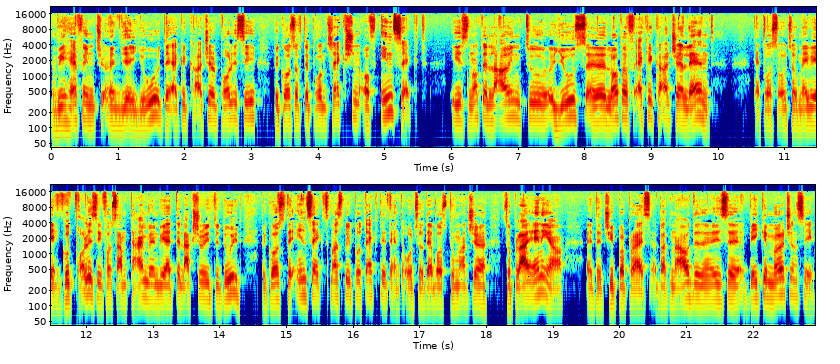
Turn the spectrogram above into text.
We have in, the EU the agricultural policy because of the protection of insect is not allowing to use a lot of agricultural land. That was also maybe a good policy for some time when we had the luxury to do it because the insects must be protected and also there was too much uh, supply anyhow at a cheaper price. But now there is a big emergency.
